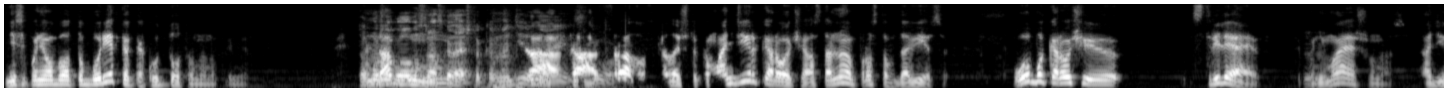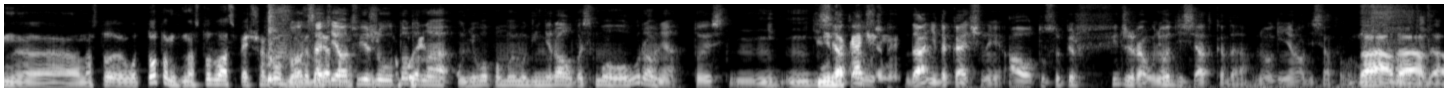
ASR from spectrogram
если бы у него была табуретка, как у Тотона, например. То Тогда, можно было бы сразу сказать, что командир, Да, да, стрелок. сразу сказать, что командир, короче, а остальное просто в довесок. Оба, короче, стреляют. Ты Мгм. понимаешь у нас? Один э, на 100... Вот тот он на 125 шагов. Ну, благодаря кстати, я вот вижу у что Тоттена, у него, по-моему, генерал восьмого уровня, то есть не, не десятый. Недокачанный? Да, недокачанный. А вот у суперфиджера у него десятка, да. У него генерал десятого. Да, А да, вот да,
